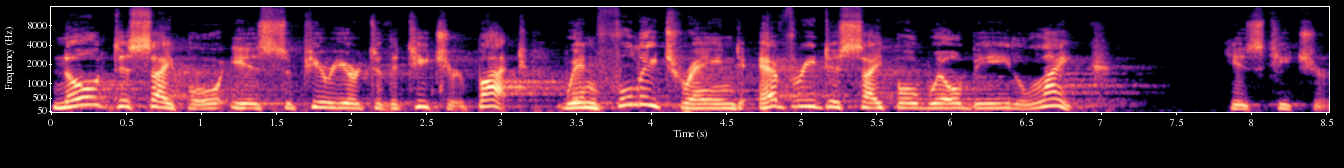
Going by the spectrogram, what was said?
No disciple is superior to the teacher, but when fully trained, every disciple will be like his teacher.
